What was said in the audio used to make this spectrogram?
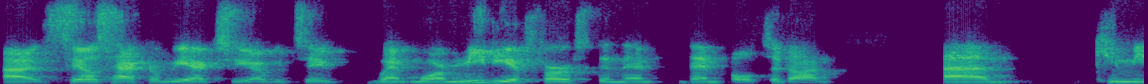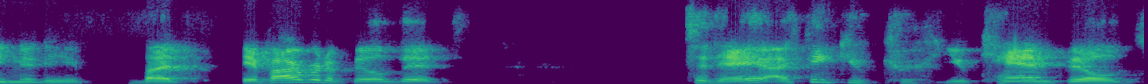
Uh, Sales Hacker, we actually, I would say, went more media first and then then bolted on um, community. But if I were to build it today, I think you you can build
